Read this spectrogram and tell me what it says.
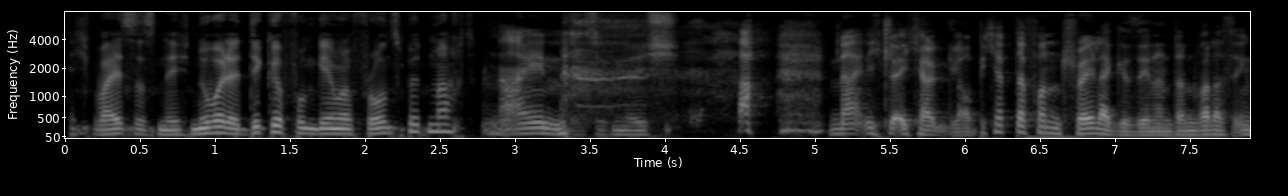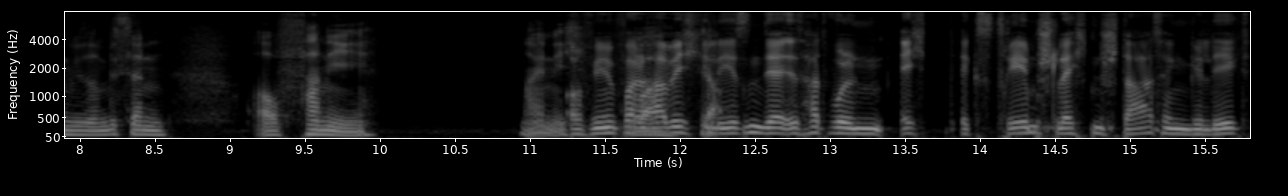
Ich weiß es nicht. Nur weil der Dicke von Game of Thrones mitmacht? Nein. Weiß ich nicht. Nein, ich glaube, ich, glaub, ich habe davon einen Trailer gesehen und dann war das irgendwie so ein bisschen auf funny, meine ich. Auf jeden Fall habe ich ja. gelesen, der ist, hat wohl einen echt extrem schlechten Start hingelegt,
